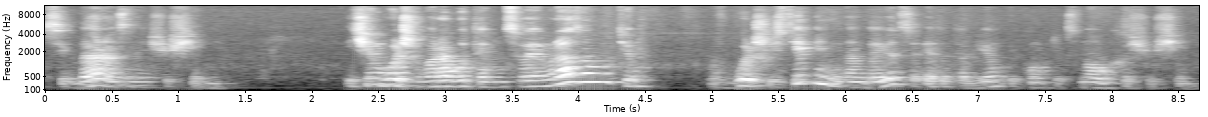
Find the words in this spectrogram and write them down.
Всегда разные ощущения. И чем больше мы работаем над своим разумом, тем в большей степени нам дается этот объем и комплекс новых ощущений.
